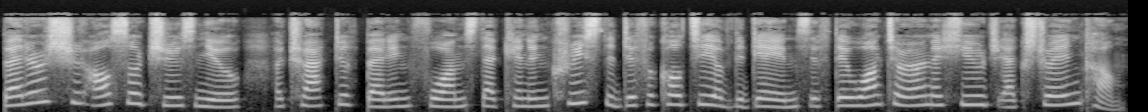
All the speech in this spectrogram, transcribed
Bettors should also choose new, attractive betting forms that can increase the difficulty of the games if they want to earn a huge extra income.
